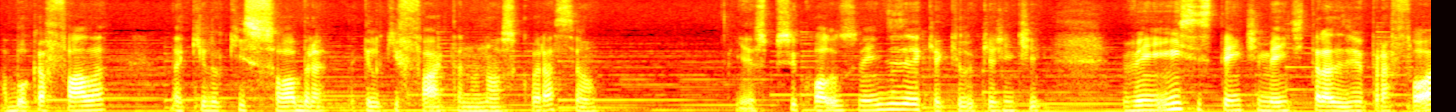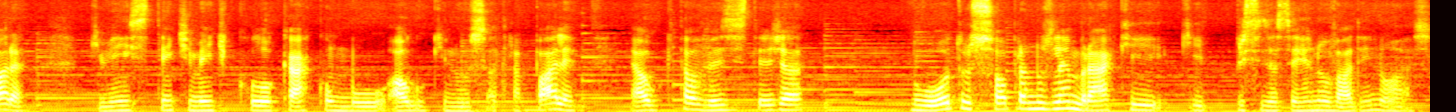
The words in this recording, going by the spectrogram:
A boca fala daquilo que sobra, daquilo que farta no nosso coração. E os psicólogos vêm dizer que aquilo que a gente vem insistentemente trazer para fora, que vem insistentemente colocar como algo que nos atrapalha, é algo que talvez esteja no outro só para nos lembrar que, que precisa ser renovado em nós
